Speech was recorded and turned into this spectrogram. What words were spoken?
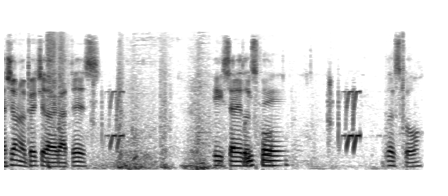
I showed him a picture that I got this. He said it What looks cool. Looks cool.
